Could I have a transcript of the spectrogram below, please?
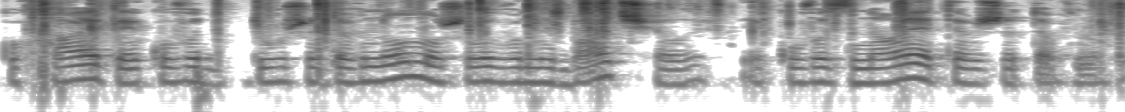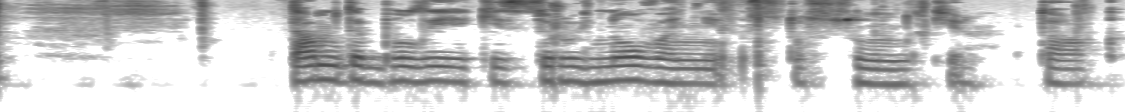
кохаєте, яку ви дуже давно, можливо, не бачили, яку ви знаєте вже давно. Там, де були якісь зруйновані стосунки. Так.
